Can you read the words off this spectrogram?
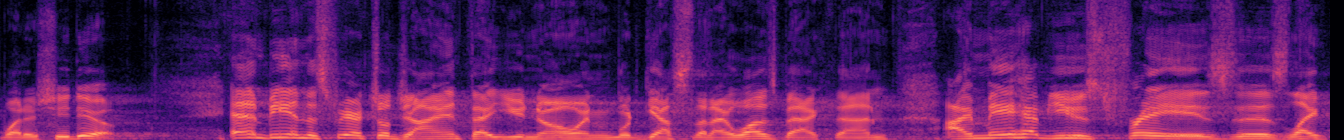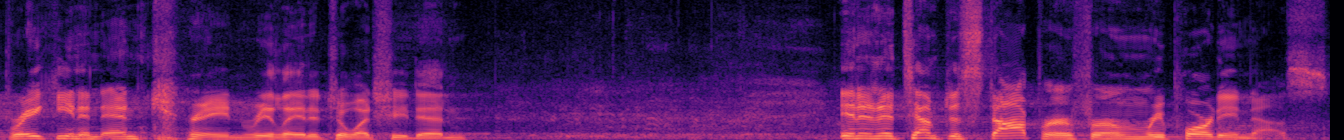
What does she do? And being the spiritual giant that you know and would guess that I was back then, I may have used phrases like breaking and entering related to what she did in an attempt to stop her from reporting us.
